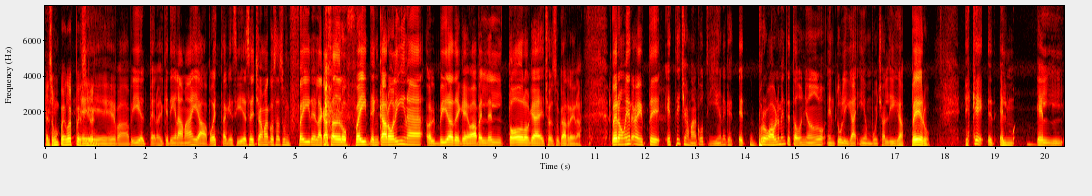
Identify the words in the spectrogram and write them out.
Es un pelo especial. Eh, papi, el pelo es el que tiene la magia. Apuesta que si ese chamaco se hace un fade en la casa de los fade en Carolina, olvídate que va a perder todo lo que ha hecho en su carrera. Pero mira, este, este chamaco tiene que. eh, probablemente está doñado en tu liga y en muchas ligas. Pero es que el, el,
